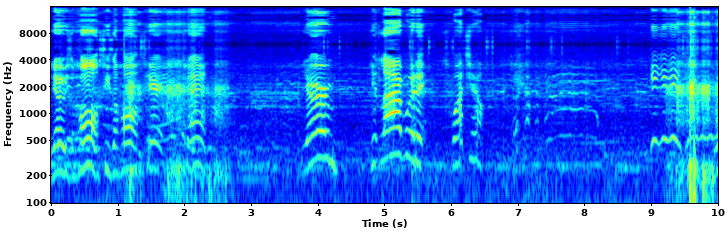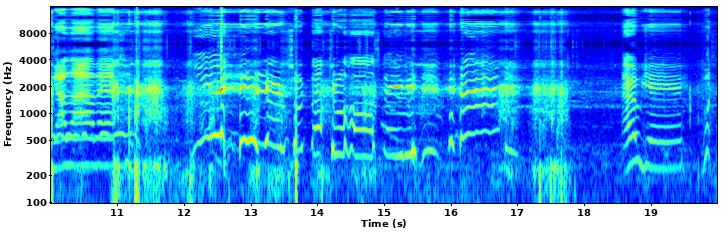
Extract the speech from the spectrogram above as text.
Yo, he's a horse. He's a horse. Here, Chad. Yerm, get live with it. Just watch out. We got live action. Yerm's hooked up to a horse, baby. oh yeah. What?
